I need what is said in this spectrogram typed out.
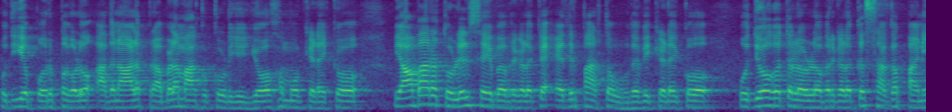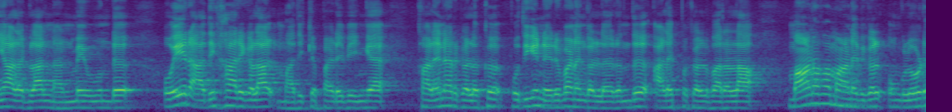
புதிய பொறுப்புகளும் அதனால் பிரபலமாகக்கூடிய யோகமும் கிடைக்கும் வியாபார தொழில் செய்பவர்களுக்கு எதிர்பார்த்த உதவி கிடைக்கும் உத்தியோகத்தில் உள்ளவர்களுக்கு சக பணியாளர்களால் நன்மை உண்டு உயர் அதிகாரிகளால் மதிக்கப்படுவீங்க கலைஞர்களுக்கு புதிய நிறுவனங்கள்லேருந்து அழைப்புகள் வரலாம். மாணவ மாணவிகள் உங்களோடு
